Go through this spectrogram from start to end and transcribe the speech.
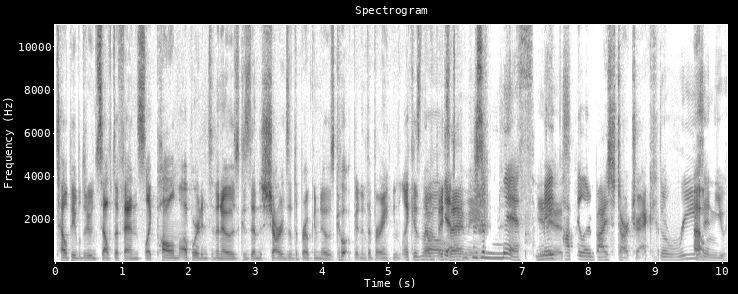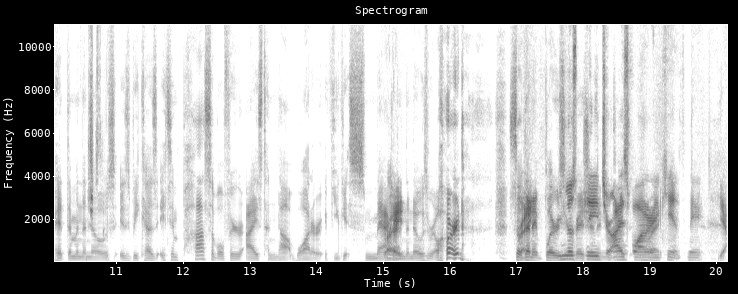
tell people to do in self-defense like palm upward into the nose because then the shards of the broken nose go up into the brain like isn't that what Well, they Yeah, say I this is a myth made is. popular by Star Trek. The reason you hit them in the nose is because it's impossible for your eyes to not water if you get smacked Right. in the nose real hard. so then it blurs Your your vision. bleeds, your you eyes can't- water, you can't see. Yeah,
